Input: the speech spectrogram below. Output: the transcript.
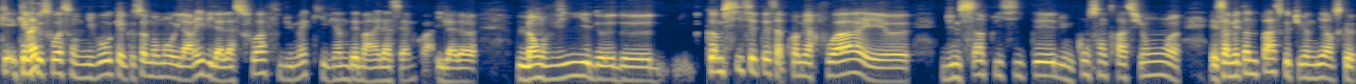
Quel que soit son niveau, quel que soit le moment où il arrive, il a la soif du mec qui vient de démarrer la scène. Quoi. Il a l'envie de, de, Comme si c'était sa première fois. Et d'une simplicité, d'une concentration. Et ça m'étonne pas ce que tu viens de dire, parce que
